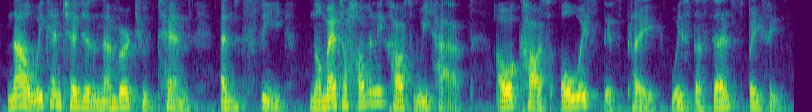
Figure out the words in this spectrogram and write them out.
Now we can change the number to 10 and see no matter how many cards we have, our cards always display with the same spacing.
